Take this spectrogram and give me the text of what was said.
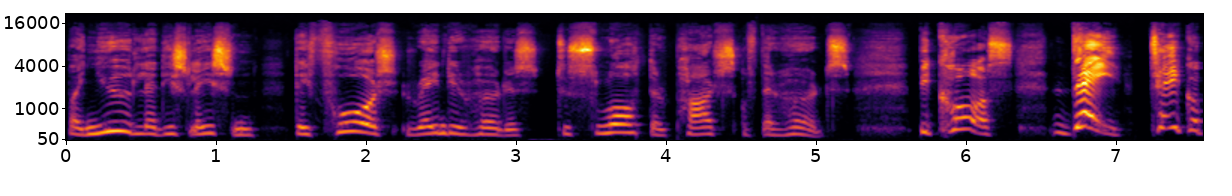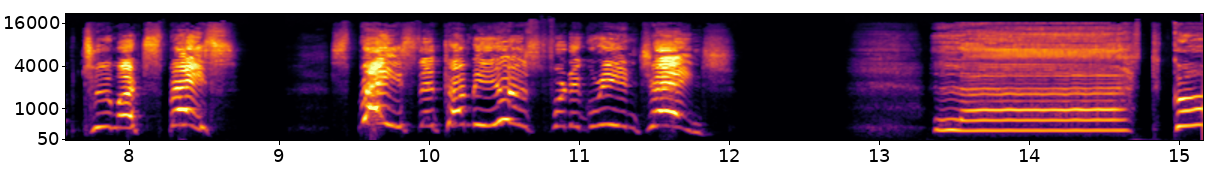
By new legislation, they force reindeer herders to slaughter parts of their herds because they take up too much space! Space that can be used for the green change! Lätt gå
